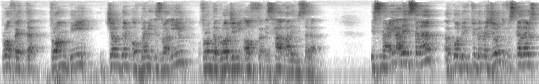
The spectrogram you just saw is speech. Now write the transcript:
prophet from the children of Bani Israel from the progeny of Ishaq alayhi salam. Ismail alayhi salam, according to the majority of scholars,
